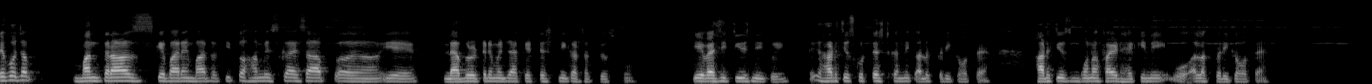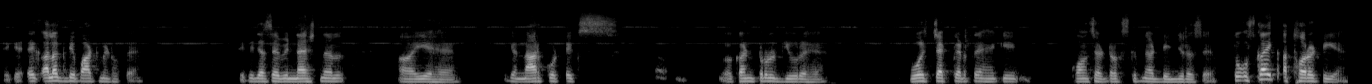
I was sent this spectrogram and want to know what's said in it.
देखो, जब मंत्रास के बारे में बात आती तो हम इसका ऐसा आप ये लेबोरेटरी में जाके टेस्ट नहीं कर सकते उसको। ये वैसी चीज़ नहीं कोई ठीक है? हर चीज़ को टेस्ट करने का अलग तरीका होता है। हर चीज़ बोनाफाइड है कि नहीं वो अलग तरीका होता है ठीक है? एक अलग डिपार्टमेंट होता है ठीक है? जैसे अभी नेशनल ये है ठीक है? नार्कोटिक्स कंट्रोल ब्यूरो है। वो चेक करते हैं कि कौन सा ड्रग्स कितना डेंजरस है। तो उसका एक अथॉरिटी है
